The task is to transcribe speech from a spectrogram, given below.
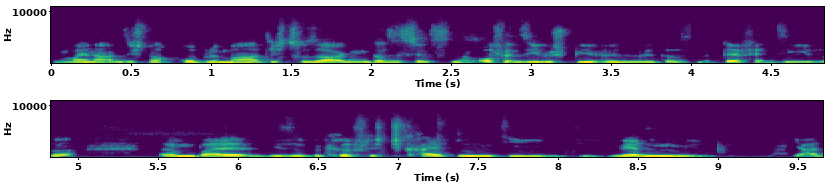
meiner Ansicht nach problematisch zu sagen, das ist jetzt eine offensive Spielphilosophie, das ist eine defensive, ähm, weil diese Begrifflichkeiten, die, die werden ja,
